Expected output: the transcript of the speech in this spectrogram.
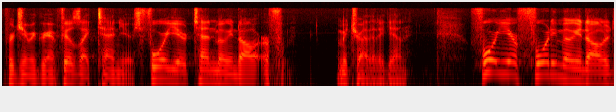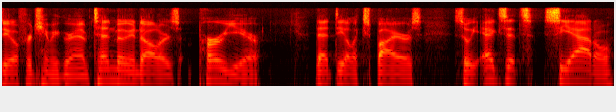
for Jimmy Graham. Feels like 10 years. Four year, $10 million, or let me try that again. Four year, $40 million deal for Jimmy Graham, $10 million per year. That deal expires. So he exits Seattle,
